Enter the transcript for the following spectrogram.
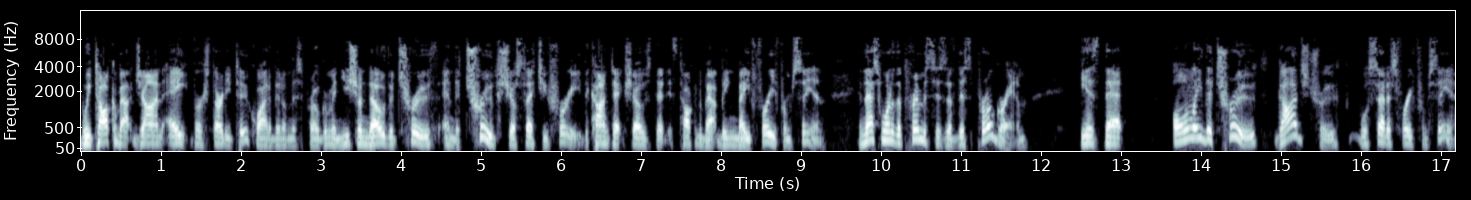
we talk about John 8 verse 32 quite a bit on this program and you shall know the truth and the truth shall set you free. The context shows that it's talking about being made free from sin. And that's one of the premises of this program is that only the truth, God's truth, will set us free from sin.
